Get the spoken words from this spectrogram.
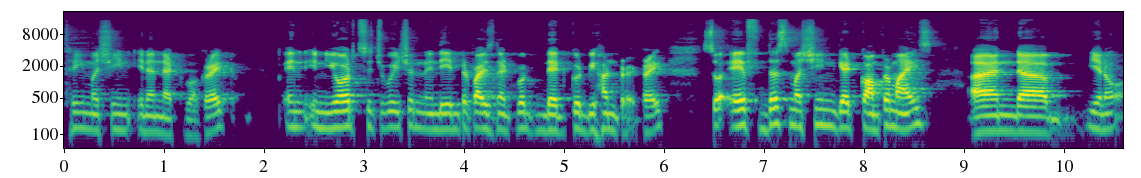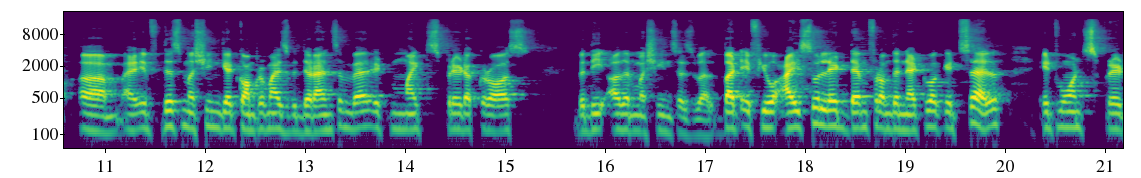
three machine in a network right? In in your situation in the enterprise network there could be 100 right? So if this machine get compromised and uh, you know um, if this machine get compromised with the ransomware it might spread across with the other machines as well. But if you isolate them from the network itself it won't spread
